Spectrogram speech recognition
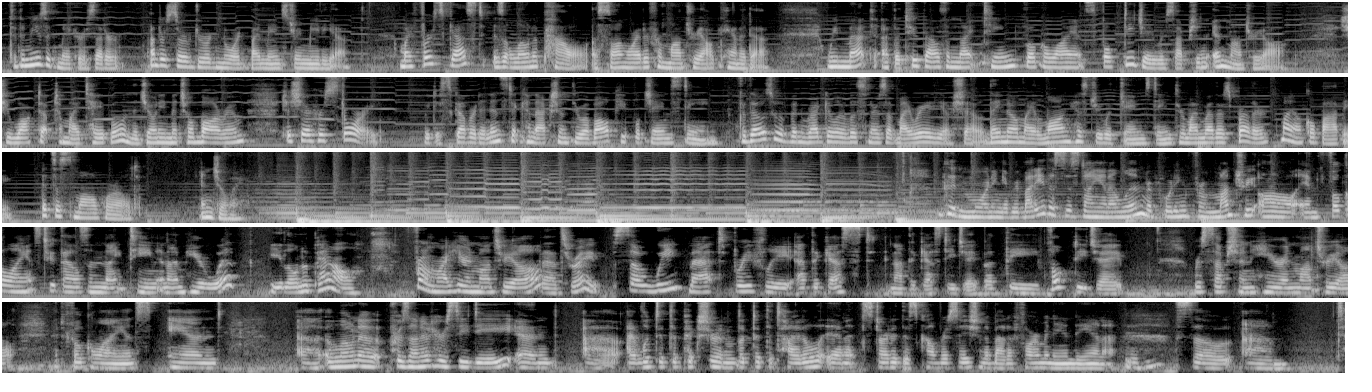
to the music makers that are underserved or ignored by mainstream media. My first guest is Alona Powell, a songwriter from Montreal, Canada. We met at the 2019 Folk Alliance Folk DJ reception in Montreal. She walked up to my table in the Joni Mitchell Ballroom to share her story. We discovered an instant connection through, of all people, James Dean. For those who have been regular listeners of my radio show, they know my long history with James Dean through my mother's brother, my Uncle Bobby. It's a small world. Enjoy. Good morning, everybody. This is Diana Lynn reporting from Montreal and Folk Alliance 2019, and I'm here with Ilona Powell. From right here in Montreal. That's right. So we met briefly at the guest, not the guest DJ, but the folk DJ reception here in Montreal at Folk Alliance, and uh, Ilona presented her CD, and uh, I looked at the picture and looked at the title, and it started this conversation about a farm in Indiana. So, um,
